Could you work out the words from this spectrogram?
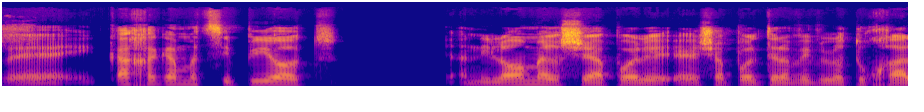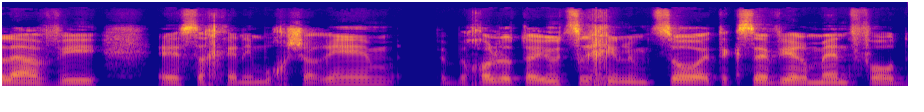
וככה גם הציפיות. אני לא אומר שהפועל, שהפועל תל אביב לא תוכל להביא אה, שחקנים מוכשרים, ובכל זאת היו צריכים למצוא את אקסבייר מנפורד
